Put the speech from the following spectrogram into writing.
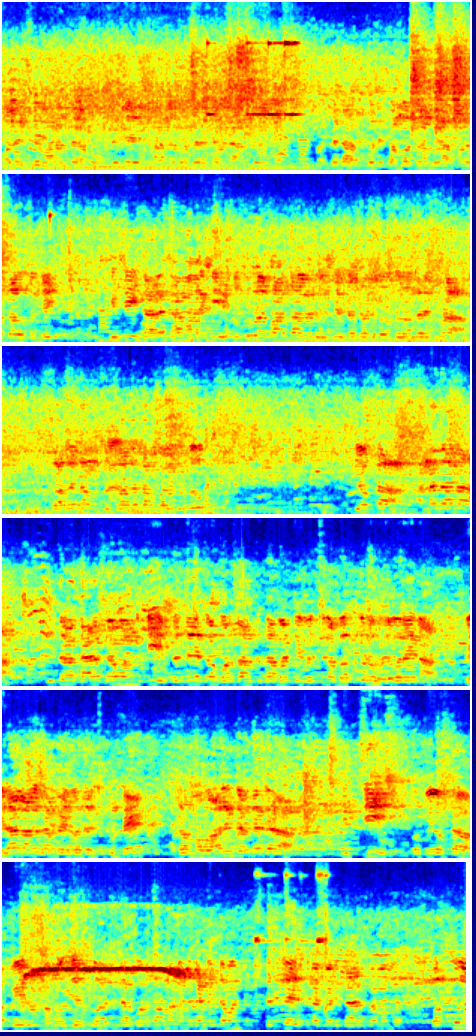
పల్లకి సేవ అనంతరం పెద్ద గత కొన్ని సంవత్సరాలుగా కొనసాగుతుంది. ఇట్టి కార్యక్రమానికి సుదూర ప్రాంతాల నుండి వచ్చేటటువంటి భక్తులందరికీ కూడా స్వాగతం సుస్వాగతం పలుకుతూ ఈ యొక్క అన్నదాన ఇతర కార్యక్రమానికి పెద్ద ఎత్తున కొడతాంది కాబట్టి వచ్చిన భక్తులు ఎవరైనా విరాళాలు కనుక ఇవ్వదలుచుకుంటే అక్కడ మా వాలంటీర్ దగ్గర ఇచ్చి మీ యొక్క పేరు నమోదు చేసుకోవాల్సిందిగా కోరుతామని ఎందుకంటే ఇంతమంది పెద్ద ఎత్తునటువంటి కార్యక్రమం భక్తుల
